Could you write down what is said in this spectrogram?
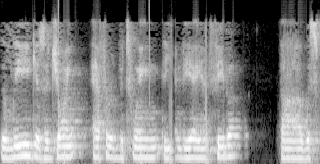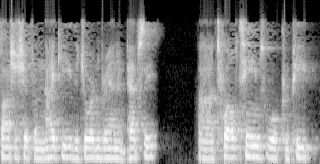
The league is a joint effort between the NBA and FIBA uh, with sponsorship from Nike, the Jordan brand, and Pepsi. Uh, 12 teams will compete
